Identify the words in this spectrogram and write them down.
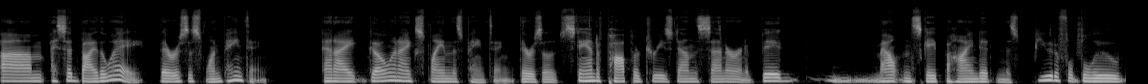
um, I said, by the way, there was this one painting. And I go and I explain this painting. There's a stand of poplar trees down the center and a big mountainscape behind it, and this beautiful blue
